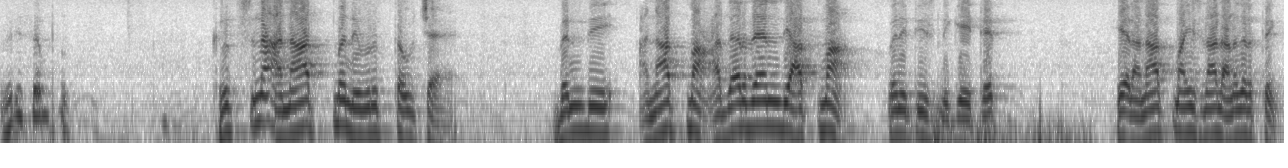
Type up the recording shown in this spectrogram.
Very simple. Krishna Anatma Nivritta Uchai. When the Anatma, other than the Atma, when it is negated, here Anatma is not another thing,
